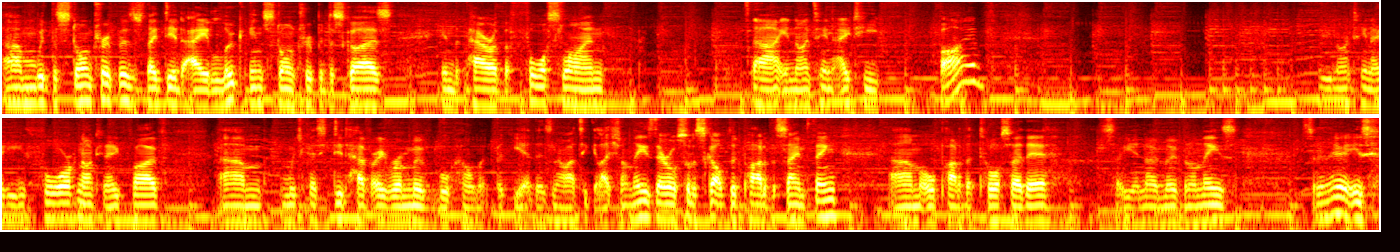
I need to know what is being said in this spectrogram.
um, with the Stormtroopers. They did a Luke in Stormtrooper disguise in the Power of the Force line uh, in 1985. 1984, 1985 um, in which case did have a removable helmet. But yeah, there's no articulation on these. They're all sort of sculpted part of the same thing, um, all part of the torso there. So yeah, no movement on these. So there is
